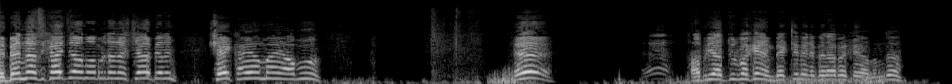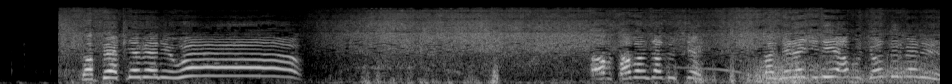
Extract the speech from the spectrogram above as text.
E ben nasıl kayacağım ama buradan aşağı benim şey kayama ya bu. He. He. Ha buraya dur bakayım bekle beni beraber kayalım da. La bekle beni. Wow! Abi tabanca düşecek. Lan nereye gidiyor abi? Göndür beni.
